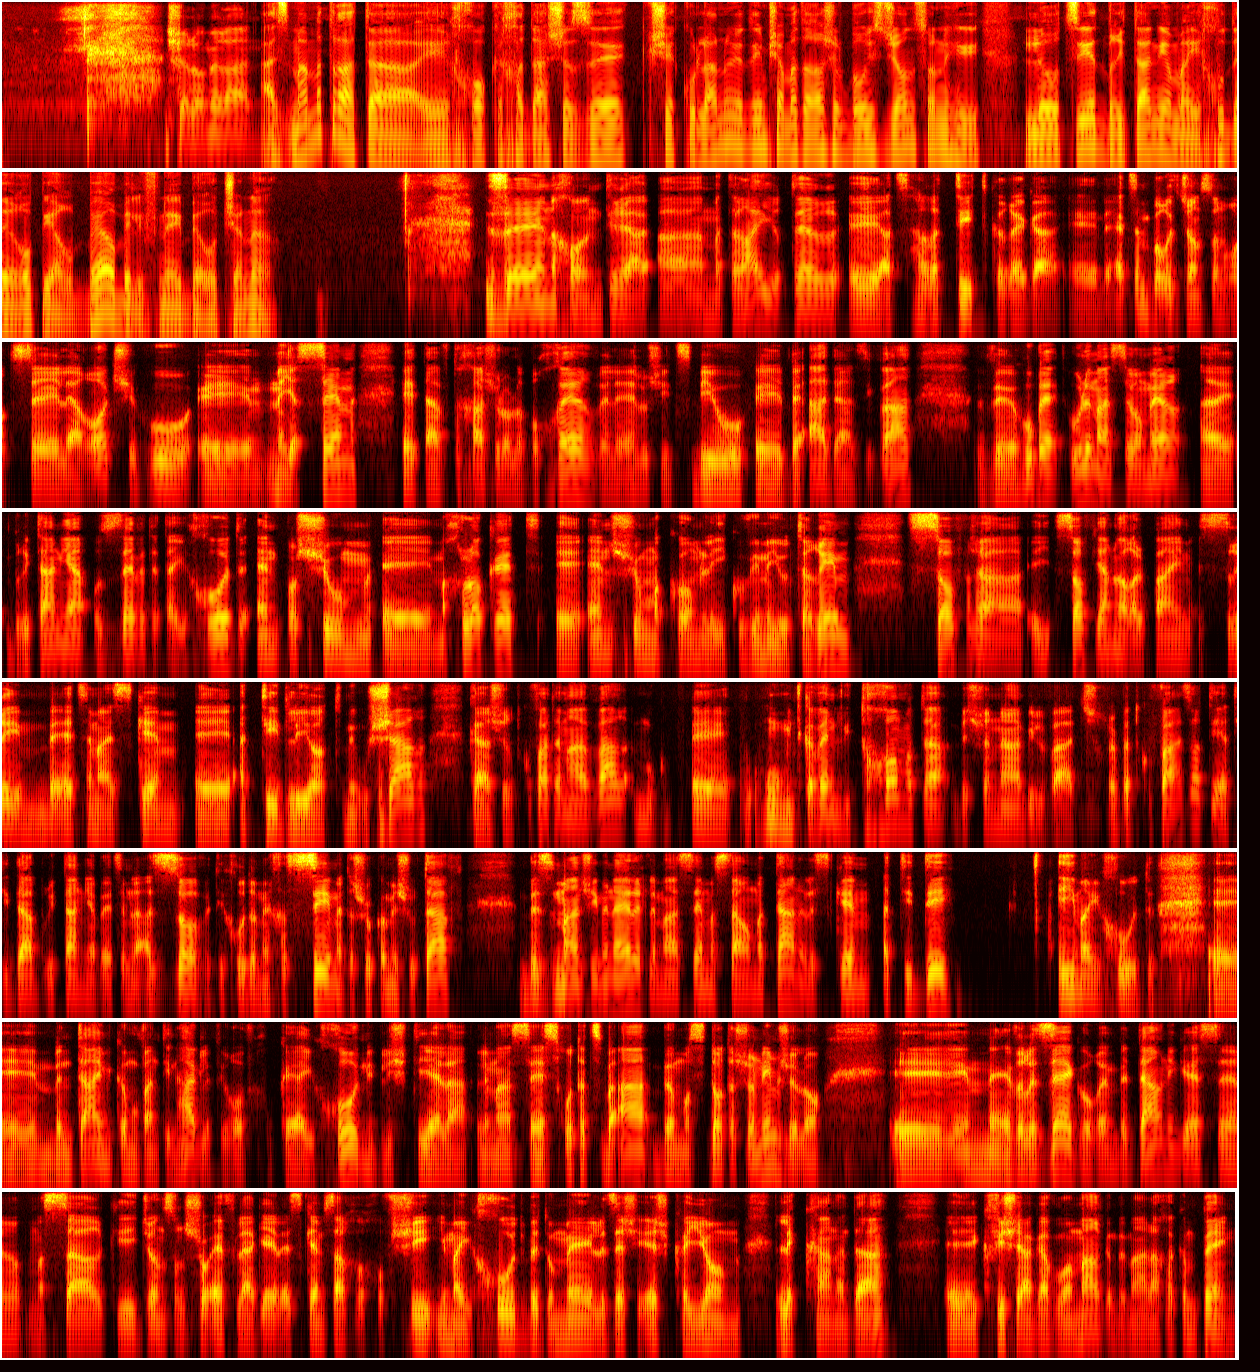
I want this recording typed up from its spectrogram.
שלום ערן. אז מה מטרת החוק החדש הזה, כשכולנו יודעים שהמטרה של בוריס ג'ונסון היא להוציא את בריטניה מהאיחוד האירופי הרבה הרבה לפני בעוד שנה? זה נכון, תראה, המטרה היא יותר אה, הצהרתית כרגע. אה, בעצם בוריס ג'ונסון רוצה להראות שהוא אה, מיישם את ההבטחה שלו לבוחר ולאלו שהצביעו אה, בעד העזיבה, והוא למעשה אומר, אה, בריטניה עוזבת את האיחוד, אין פה שום אה, מחלוקת, אה, אין שום מקום לעיכובים מיותרים. סוף, סוף ינואר 2020 בעצם ההסכם אה, עתיד להיות מאושר, כאשר תקופת המעבר מוג, הוא מתכוון לתחום אותה בשנה בלבד. עכשיו בתקופה הזאת עתידה בריטניה בעצם לעזוב את איחוד המכסים, את השוק המשותף, בזמן שהיא מנהלת למעשה משא ומתן על הסכם עתידי עם האיחוד. אה, בינתיים היא כמובן תנהג לפי רוב חוקי האיחוד, מבלי שתהיה לה למעשה זכות הצבעה במוסדות השונים שלו. אה, מעבר לזה, גורם בדאונינג 10 מסר כי ג'ונסון שואף להגיע להסכם סחר חופשי עם האיחוד, בדומה לזה שיש כיום לקנדה, כפי שאגב הוא אמר גם במהלך הקמפיין.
